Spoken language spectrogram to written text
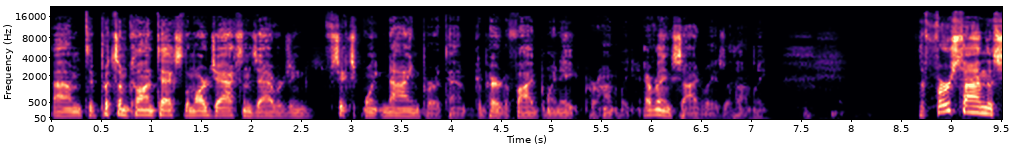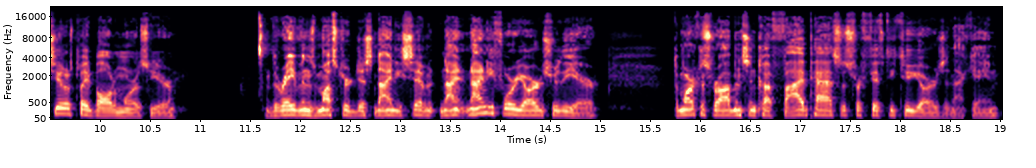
Um, to put some context, Lamar Jackson's averaging 6.9 per attempt compared to 5.8 per Huntley. Everything's sideways with Huntley. The first time the Steelers played Baltimore this year, the Ravens mustered just 97, 94 yards through the air. Demarcus Robinson caught five passes for 52 yards in that game,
